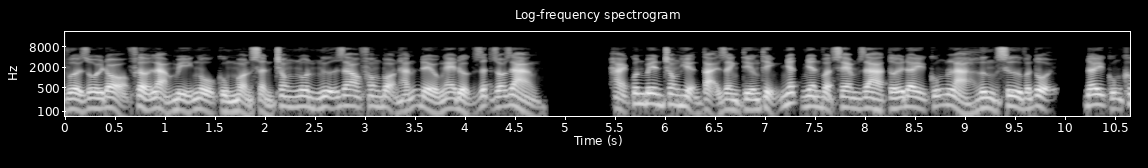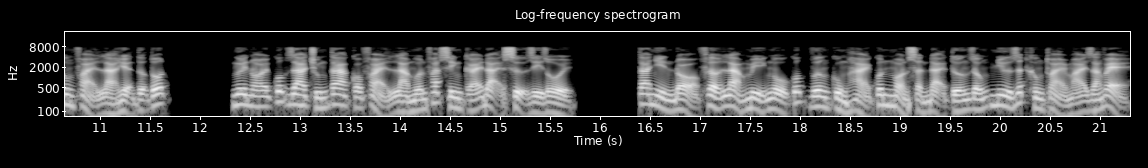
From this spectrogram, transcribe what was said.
vừa rồi đỏ phở làm mỉ ngộ cùng mòn sần trong ngôn ngữ giao phong bọn hắn đều nghe được rất rõ ràng. Hải quân bên trong hiện tại danh tiếng thịnh nhất nhân vật xem ra tới đây cũng là hưng sư vấn tội, đây cũng không phải là hiện tượng tốt. Ngươi nói quốc gia chúng ta có phải là muốn phát sinh cái đại sự gì rồi? Ta nhìn đỏ phở làm mỹ ngộ quốc vương cùng hải quân mòn sần đại tướng giống như rất không thoải mái dáng vẻ.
